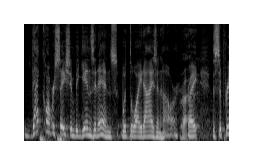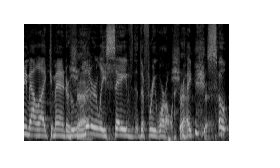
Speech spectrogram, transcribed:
that conversation begins and ends with Dwight Eisenhower, Right. right? The supreme Allied commander who Sure. literally saved the free world, Sure, right? sure. So,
